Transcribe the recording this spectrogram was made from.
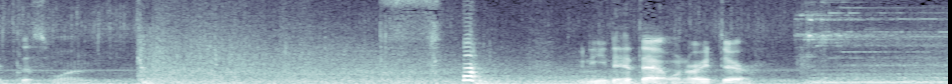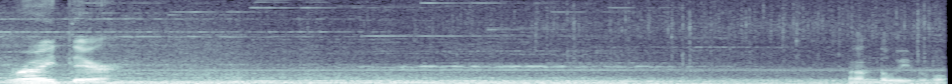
Hit this one. we need to hit that one right there. Right there. Unbelievable.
